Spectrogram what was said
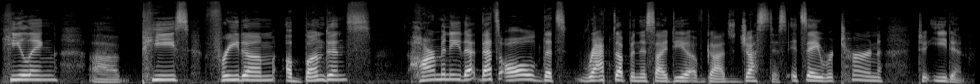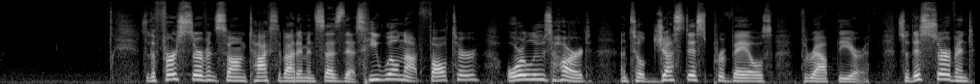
Healing, uh, peace, freedom, abundance, harmony, that, that's all that's wrapped up in this idea of God's justice. It's a return to Eden. So the first servant song talks about him and says this He will not falter or lose heart until justice prevails throughout the earth. So this servant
